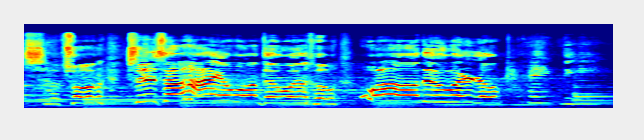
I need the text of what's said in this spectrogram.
多少错，至少还有我的问候，我的温柔陪你。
